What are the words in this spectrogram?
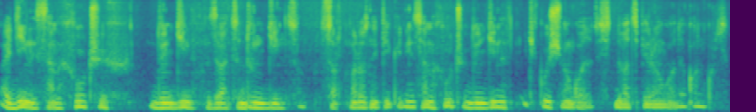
один из самых лучших дундинов, называется дундин, сорт морозный пик, один из самых лучших дундинов текущего года, то есть 21 года конкурс.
